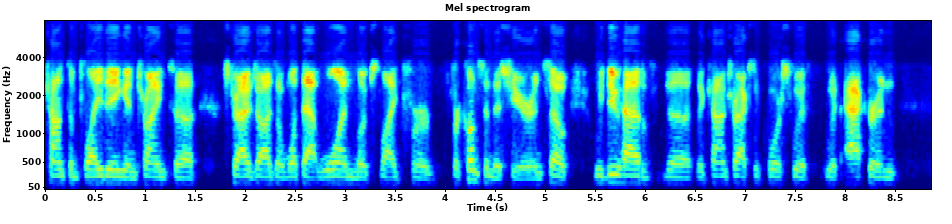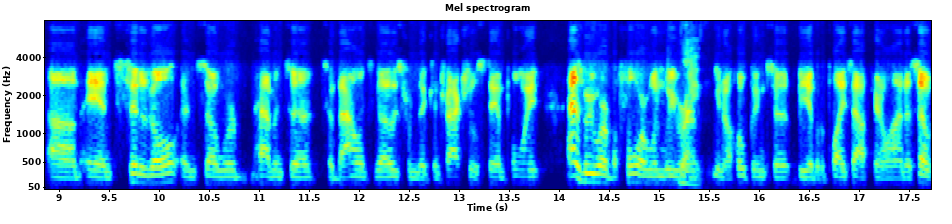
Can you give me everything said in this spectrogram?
contemplating and trying to strategize on what that one looks like for for Clemson this year. And so we do have the the contracts, of course, with with Akron um, and Citadel, and so we're having to to balance those from the contractual standpoint, as we were before when we were right. you know hoping to be able to play South Carolina. So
